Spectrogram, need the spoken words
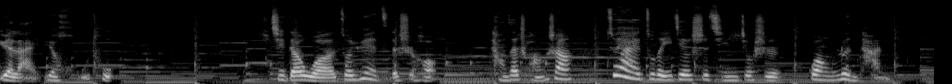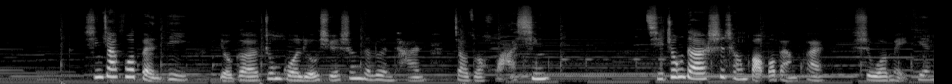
越来越糊涂。记得我坐月子的时候，躺在床上最爱做的一件事情就是逛论坛。新加坡本地有个中国留学生的论坛，叫做华兴，其中的师承宝宝板块是我每天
